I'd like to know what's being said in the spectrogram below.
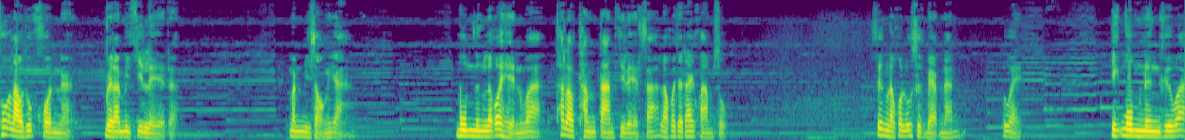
พวกเราทุกคนน่ะเวลามีกิเลสอะมันมีสองอย่าง มุมหนึ่งเราก็เห็นว่าถ้าเราทำตามกิเลสซะเราก็จะได้ความสุข ซึ่งเราก็รู้สึกแบบนั้นด้วย อีกมุมหนึ่งคือว่า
